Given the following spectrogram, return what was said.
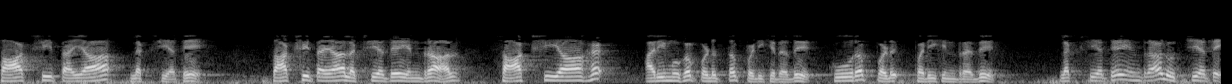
சாட்சிதயா லட்சியதே சாட்சிதயா லட்சியதே என்றால் சாட்சியாக அறிமுகப்படுத்தப்படுகிறது கூறப்படுகின்றது லட்சியதே என்றால் உச்சியதே.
